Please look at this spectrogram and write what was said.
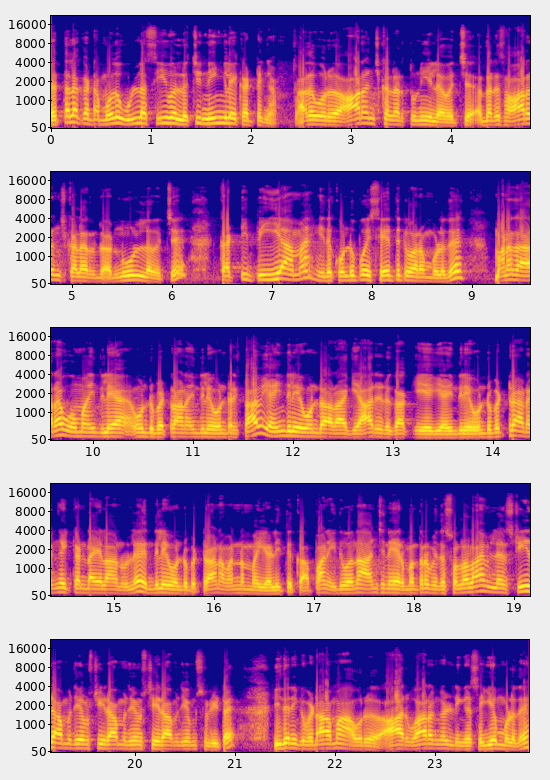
வெத்தலை கட்டும் போது உள்ள சீவல் வச்சு நீங்களே கட்டுங்க. அதை ஒரு ஆரஞ்சு கலர் துணியில் வச்சு அதாவது ஆரஞ்சு கலர் நூலில் வச்சு கட்டி பிய்யாமல் இதை கொண்டு போய் சேர்த்துட்டு வரும் பொழுது மனதார ஓம் ஐந்திலே ஒன்று பெற்றான் ஐந்திலே ஒன்றை தாவி ஐந்திலே ஒன்றார் ஆகி ஆறு இருக்காக்கி ஐந்திலே ஒன்று பெற்ற அடங்கை கண் கண்டாயிலானுள்ள எந்திலே ஒன்று பெற்றான் வண்ணம்மை அழித்து காப்பான். இது வந்து ஆஞ்சநேயர் மந்திரம். இதை சொல்லலாம் இல்லை? ஸ்ரீராமஜெயம் ஸ்ரீராமஜெயம் ஸ்ரீராமஜெயம் சொல்லிட்டு இதை நீங்கள் விடாமல் ஒரு ஆறு வாரங்கள் நீங்கள் செய்யும் பொழுதே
